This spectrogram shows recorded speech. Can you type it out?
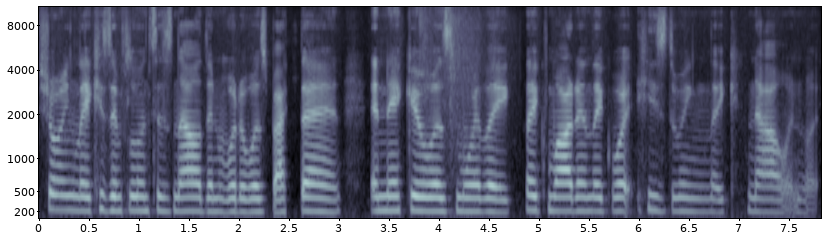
showing like his influences now than what it was back then, and Nick it was more like like modern, like what he's doing like now and what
